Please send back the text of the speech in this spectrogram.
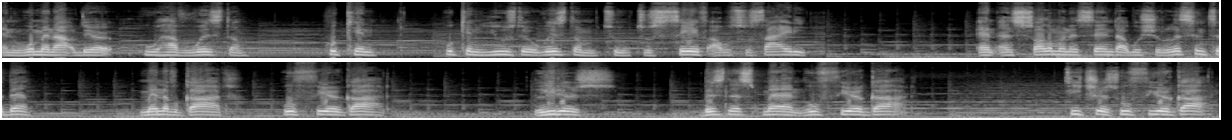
and women out there who have wisdom, who can, who can use their wisdom to to save our society. And and Solomon is saying that we should listen to them, men of God who fear God, leaders businessmen who fear God, teachers who fear God.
